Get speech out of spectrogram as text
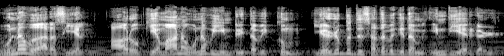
உணவு அரசியல். ஆரோக்கியமான உணவு இன்றி தவிக்கும் எழுபது சதவிகிதம் இந்தியர்கள்.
